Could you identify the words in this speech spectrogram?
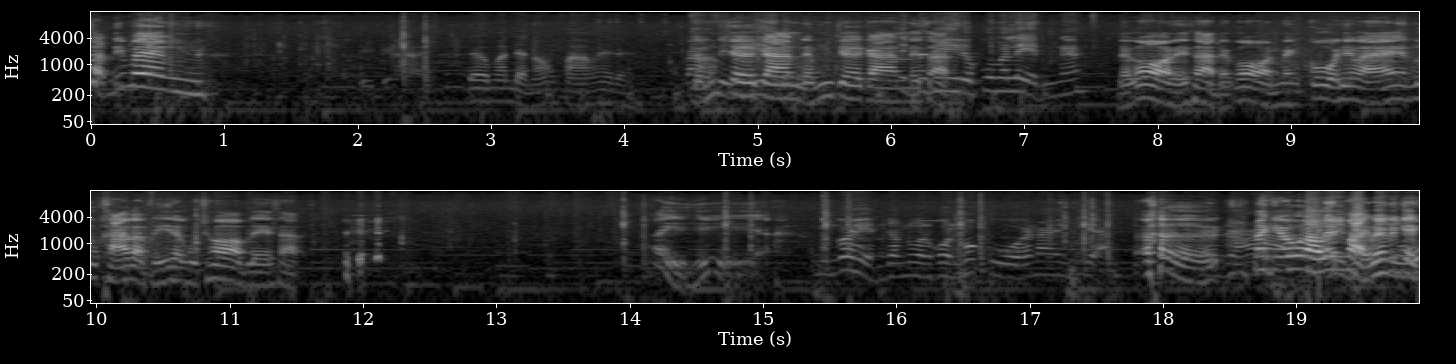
สัตว์นี่แม่งตีที่ไหนเจอมันเดี๋ยวน้องฟาร์มให้เลย เดี๋ยวมึงเจอกันเดี๋ยวมึงเจอกันสิบไอนาสัตทีว์เดี๋ยวกูมาเลทมึงนะเดี๋ยวก่อนไอสัตว์เดี๋ยวก่อนแมงโก้ใช่ไหมลูกค้าแบบนี้เนี่ยกูชอบเลยไอ้สัตว์ไอ้เหี้ยมึงก็เห็นจำนวนคนพวกกูไอ้นายเหี้ยเออเมื่อกี้พวกเราเล่นใหม่เว้ยไม่เก่ง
